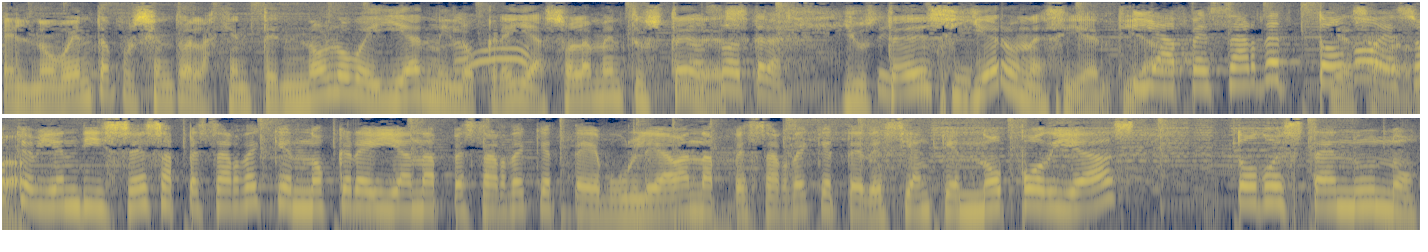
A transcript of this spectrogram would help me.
el 90% de la gente no lo veía ni lo creía, solamente ustedes. Nosotras. Y ustedes siguieron esa identidad. Y a pesar de todo eso verdad. que bien dices, a pesar de que no creían, a pesar de que te buleaban, a pesar de que te decían que no podías, todo está en uno.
